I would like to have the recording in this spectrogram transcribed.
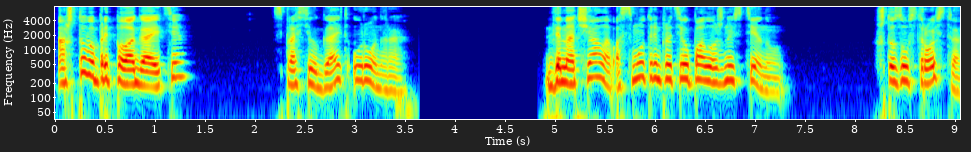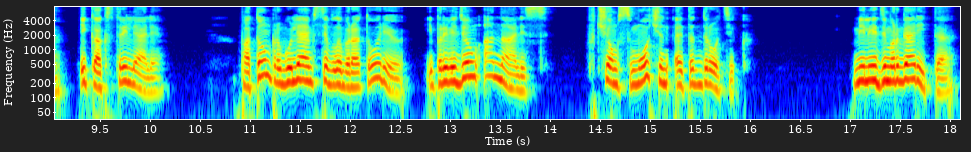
«А что вы предполагаете?» – спросил гайд у Ронора. «Для начала осмотрим противоположную стену. Что за устройство и как стреляли. Потом прогуляемся в лабораторию и проведем анализ, в чем смочен этот дротик. Миледи Маргарита,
